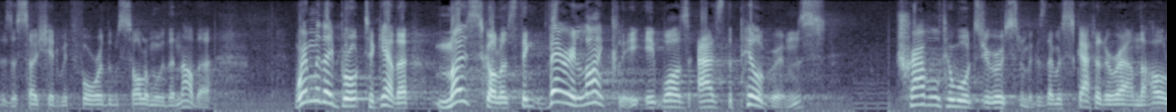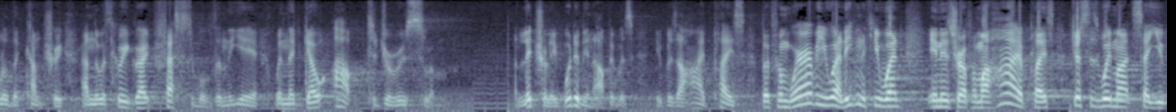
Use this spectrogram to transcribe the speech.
is associated with four of them, Solomon with another. When were they brought together? Most scholars think very likely it was as the pilgrims traveled towards Jerusalem because they were scattered around the whole of the country, and there were three great festivals in the year when they'd go up to Jerusalem. And literally, it would have been up. It was, it was a high place. But from wherever you went, even if you went in Israel from a higher place, just as we might say you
